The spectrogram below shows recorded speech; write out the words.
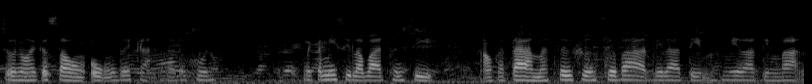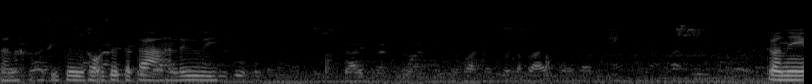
โจน้อยก็สององค์ด้วยกันจ้ะทุกคน แล้วก็มีศิลปาดเพิ่นสี เอากระตามาซื้อเครื่องเสื้อบาทเวลาเต็มเวลาเต็มบาทแล้วนะสิซื้อเทาะซื้อกระตาหันเลยตอนนี้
